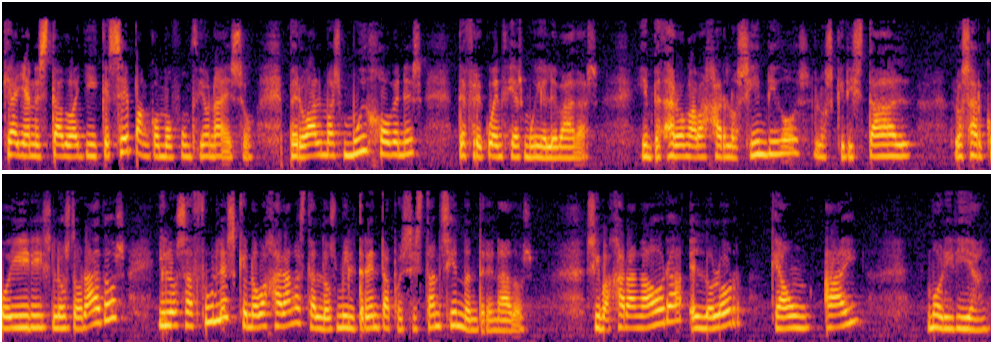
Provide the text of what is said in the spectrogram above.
que hayan estado allí, que sepan cómo funciona eso, pero almas muy jóvenes de frecuencias muy elevadas. Y empezaron a bajar los índigos, los cristal, los arcoíris, los dorados y los azules que no bajarán hasta el 2030, pues están siendo entrenados. Si bajaran ahora, el dolor que aún hay, morirían.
